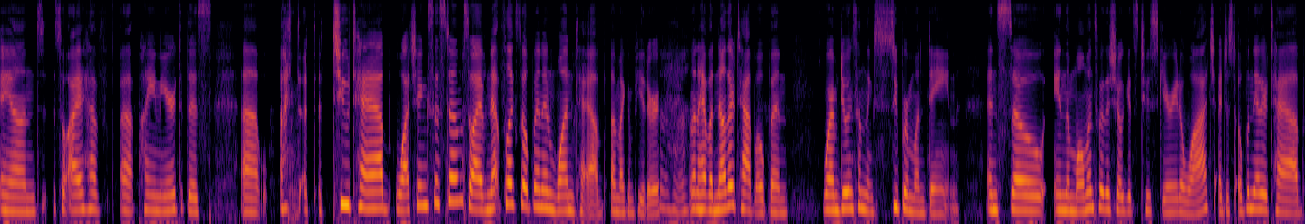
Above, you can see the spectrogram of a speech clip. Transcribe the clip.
and so I have uh, pioneered this uh, a, a two tab watching system. So I have Netflix open in one tab on my computer, and then I have another tab open where I'm doing something super mundane. And so in the moments where the show gets too scary to watch, I just open the other tab.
